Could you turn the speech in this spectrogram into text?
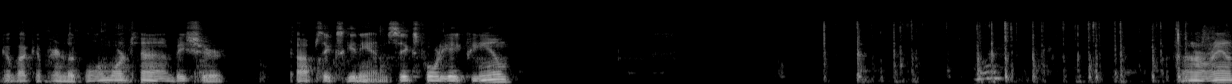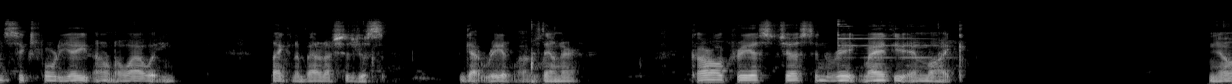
Go back up here and look one more time. Be sure. Top six get in. 6:48 p.m. Final round 6:48. I don't know why I wasn't thinking about it. I should have just got red while I was down there. Carl, Chris, Justin, Rick, Matthew, and Mike. You know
